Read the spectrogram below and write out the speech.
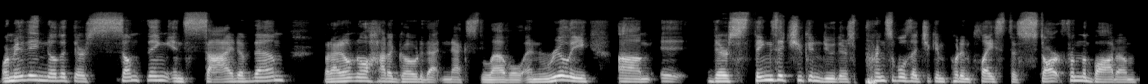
or maybe they know that there's something inside of them but I don't know how to go to that next level. And really, um, it, there's things that you can do. There's principles that you can put in place to start from the bottom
